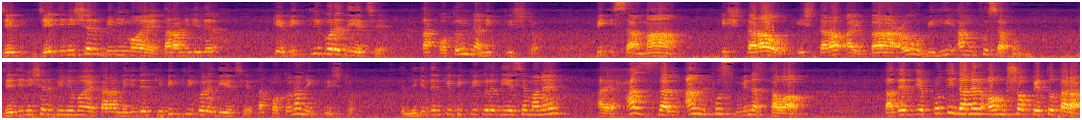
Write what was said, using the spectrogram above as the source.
যে যে জিনিসের বিনিময়ে তারা নিজেদেরকে বিক্রি করে দিয়েছে, তা কতই না নিকৃষ্ট। বিসা মা ইস্তারাও ইস্তারাও আই বাউ বিহি আংফুসাহুম যে জিনিসের বিনিময়ে তারা নিজেদেরকে বিক্রি করে দিয়েছে, তা কত না নিকৃষ্ট? নিজেদেরকে বিক্রি করে দিয়েছে মানে তাদের যে প্রতিদানের অংশ পেত তারা,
